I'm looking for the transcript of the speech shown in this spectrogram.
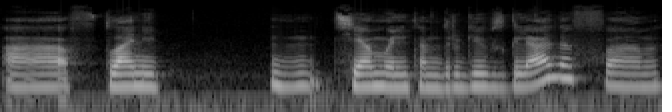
А в плане тем или там других взглядов, а,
